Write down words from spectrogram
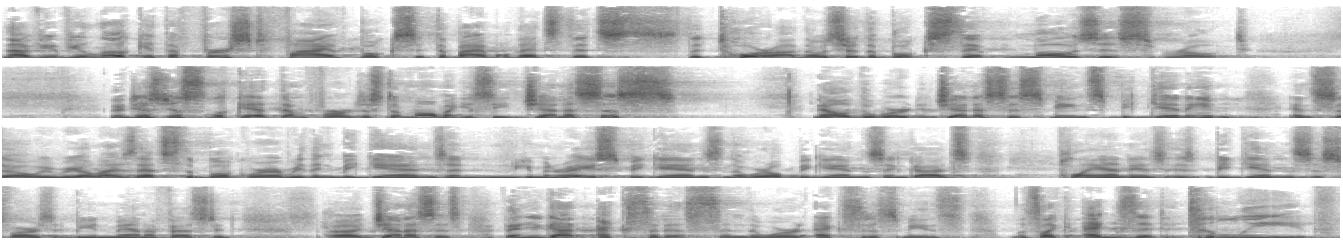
Now, if you, if you, look at the first five books of the Bible, that's, that's the Torah. Those are the books that Moses wrote. Now, just, just look at them for just a moment. You see Genesis, now, the word Genesis means beginning, and so we realize that's the book where everything begins, and human race begins, and the world begins, and God's plan is, is begins as far as it being manifested. Uh, Genesis. Then you got Exodus, and the word Exodus means it's like exit, to leave.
